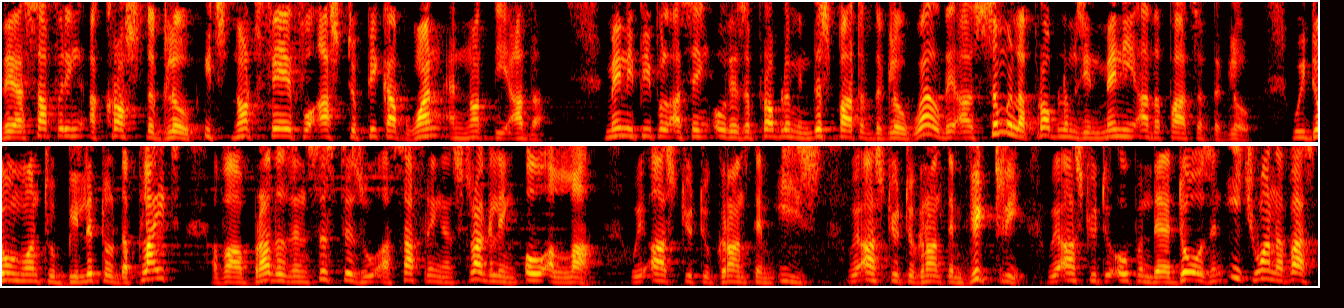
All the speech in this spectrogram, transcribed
They are suffering across the globe. It's not fair for us to pick up one and not the other. Many people are saying, oh, there's a problem in this part of the globe. Well, there are similar problems in many other parts of the globe. We don't want to belittle the plight of our brothers and sisters who are suffering and struggling. Oh Allah, we ask you to grant them ease. We ask you to grant them victory. We ask you to open their doors. And each one of us,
